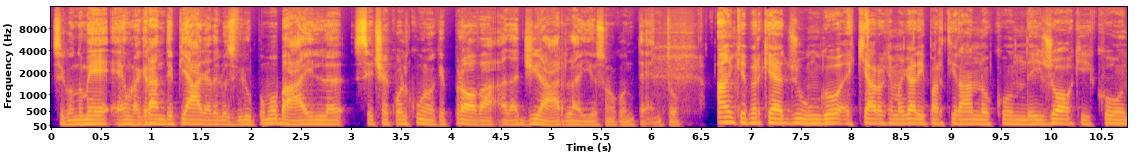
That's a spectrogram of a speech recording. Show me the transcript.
secondo me è una grande piaga dello sviluppo mobile. Se c'è qualcuno che prova ad aggirarla, io sono contento. Anche perché aggiungo, è chiaro che magari partiranno con dei giochi con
